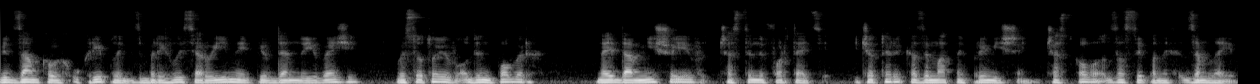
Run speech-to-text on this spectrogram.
Від замкових укріплень зберіглися руїни південної вежі висотою в один поверх найдавнішої частини фортеці і чотири казематних приміщень, частково засипаних землею.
